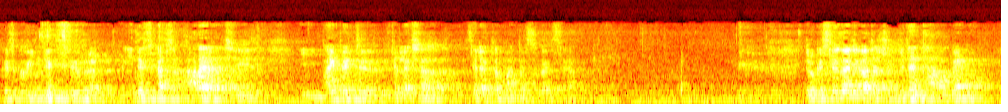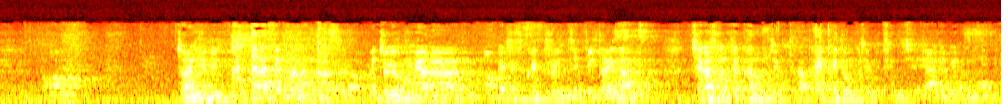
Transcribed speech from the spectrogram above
그래서 그 인덱스를 인덱스 값을 알아야지 이 biped selection selector를 만들 수가 있어요. 이렇게 세 가지가 다 준비된 다음에 어, 저는 여기 간단한 샘플을 만들었어요. 왼쪽에 보면은 어, MAXScript로 이제 filtering하는 제가 선택한 object가 biped object인지 아니면 뭐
